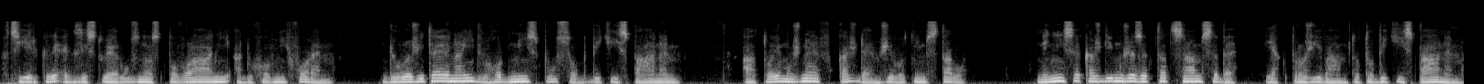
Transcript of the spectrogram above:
V církvi existuje různost povolání a duchovních forem. Důležité je najít vhodný způsob bytí s pánem, a to je možné v každém životním stavu. Nyní se každý může zeptat sám sebe, jak prožívám toto bytí s pánem.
